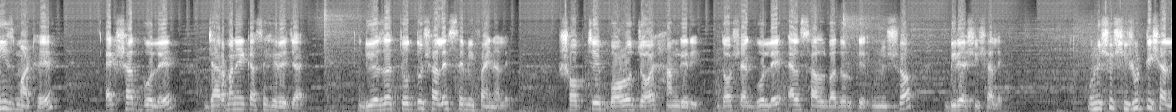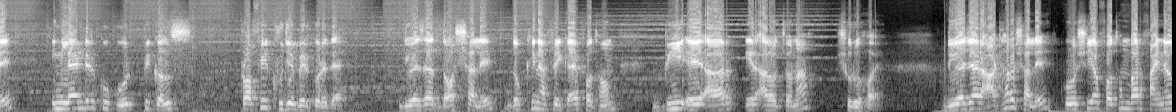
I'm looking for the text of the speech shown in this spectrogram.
নিজ মাঠে এক সাত গোলে জার্মানির কাছে হেরে যায়। দুই হাজার চোদ্দ সালে সেমিফাইনালে। সবচেয়ে বড় জয় হাঙ্গেরি দশ এক গোলে এল সালভাদোরকে উনিশশো বিরাশি সালে। উনিশশো ছেষট্টি সালে ইংল্যান্ডের কুকুর পিকলস ট্রফি খুঁজে বের করে দেয়। দুই হাজার দশ সালে দক্ষিণ আফ্রিকায় প্রথম বিএআর এর আলোচনা শুরু হয়। দুই হাজার আঠারো সালে ক্রোয়েশিয়া প্রথমবার ফাইনাল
